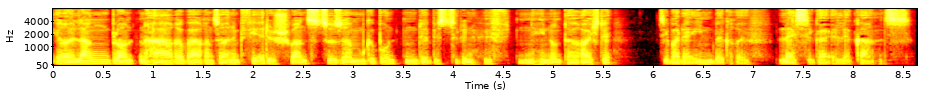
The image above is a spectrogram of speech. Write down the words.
ihre langen blonden Haare waren zu einem Pferdeschwanz zusammengebunden, der bis zu den Hüften hinunterreichte, sie war der Inbegriff lässiger Eleganz.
